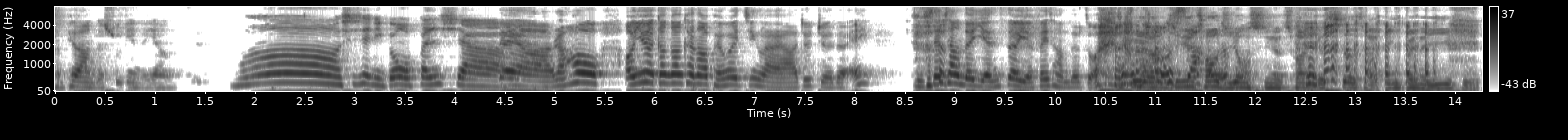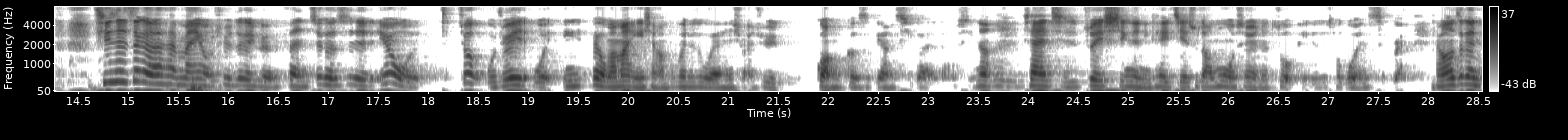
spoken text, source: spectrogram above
很漂亮的书店的样子。哇，谢谢你跟我分享。对啊，然后哦，因为刚刚看到裴慧进来啊，就觉得哎，你身上的颜色也非常的左岸。对啊，今天超级用心的穿一个色彩缤纷的衣服。其实这个还蛮有趣，这个缘分，这个是因为我就我觉得我影被我妈妈影响的部分，就是我也很喜欢去逛各式各样奇怪的东西。那现在其实最新的，你可以接触到陌生人的作品，就是透过 Instagram。然后这个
